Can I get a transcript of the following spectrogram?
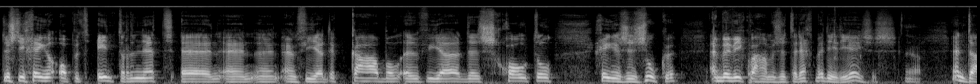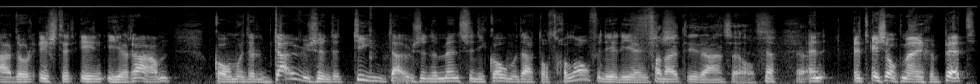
Dus die gingen op het internet en, en, en, en, via de kabel en via de schotel gingen ze zoeken. En bij wie kwamen ze terecht? Bij de heer Jezus. Ja. En daardoor is er in Iran komen er duizenden, tienduizenden mensen die komen daar tot geloof in de heer Jezus. Vanuit Iran zelf. Ja. En het is ook mijn gebed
